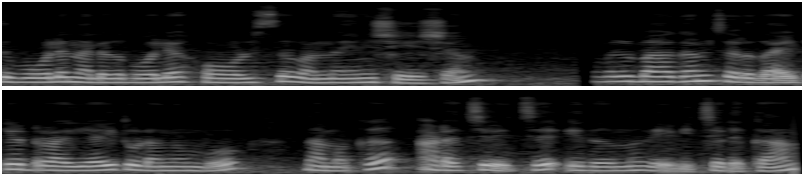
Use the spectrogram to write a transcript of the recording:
ഇതുപോലെ നല്ലതുപോലെ ഹോൾസ് വന്നതിന് ശേഷം മുകൾ ഭാഗം ചെറുതായിട്ട് ഡ്രൈ ആയി തുടങ്ങുമ്പോൾ നമുക്ക് അടച്ചു വെച്ച് ഇതൊന്ന് വേവിച്ചെടുക്കാം.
